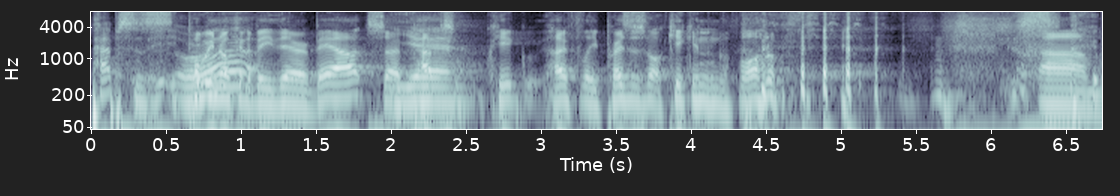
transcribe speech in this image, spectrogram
Paps is probably not going to be thereabouts. So Yeah. perhaps kick. Hopefully, Prez is not kicking in the finals. um,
